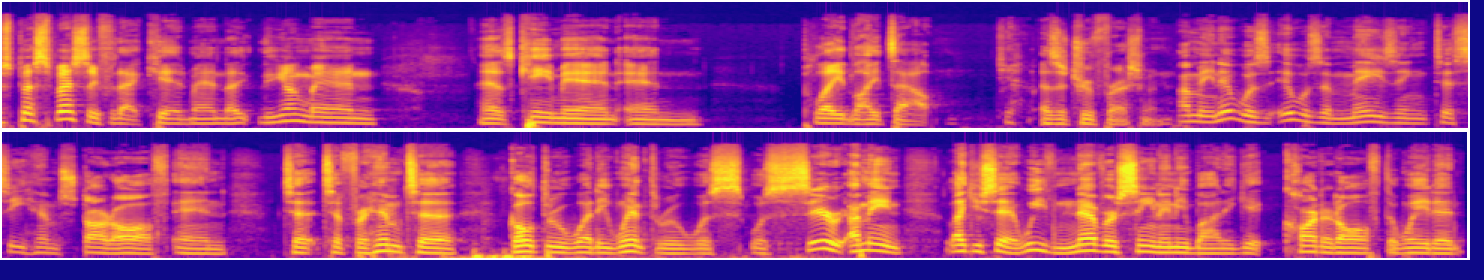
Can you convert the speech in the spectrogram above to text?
especially for that kid, man. The, the young man has came in and played lights out as a true freshman. I mean, it was it was amazing to see him start off and to to for him to go through what he went through was was serious. I mean, like you said, we've never seen anybody get carted off the way that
